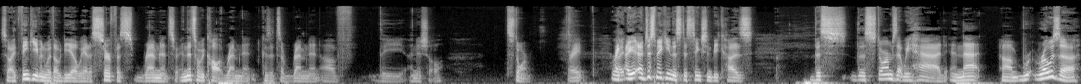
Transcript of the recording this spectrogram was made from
So I think even with Odile, we had a surface remnant, and that's what we call it remnant because it's a remnant of the initial storm, right? Right. I, I, I'm just making this distinction because this the storms that we had and that um, R- Rosa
